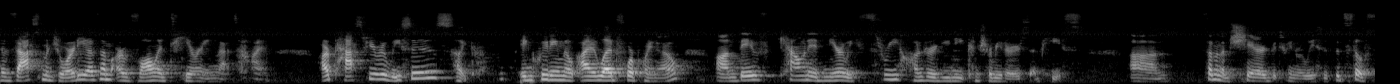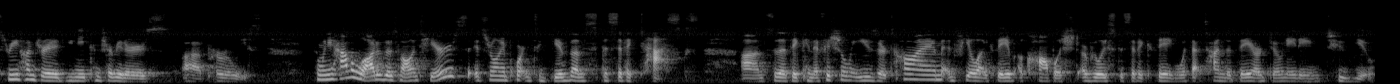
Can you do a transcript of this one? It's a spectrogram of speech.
the vast majority of them are volunteering that time. Our past few releases, like including the iLED 4.0, um, they've counted nearly 300 unique contributors apiece. Um, some of them shared between releases, but still 300 unique contributors uh, per release. So when you have a lot of those volunteers, it's really important to give them specific tasks um, so that they can efficiently use their time and feel like they've accomplished a really specific thing with that time that they are donating to you.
